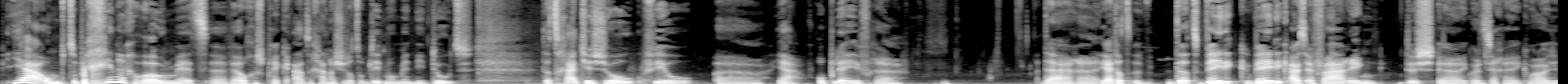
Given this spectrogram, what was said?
ja, om te beginnen gewoon met uh, wel gesprekken aan te gaan als je dat op dit moment niet doet. Dat gaat je zoveel uh, ja, opleveren. Daar, ja, dat, dat weet, ik, weet ik uit ervaring. Dus ik wil het zeggen, ik wou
